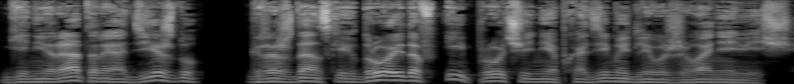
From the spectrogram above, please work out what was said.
генераторы, одежду, гражданских дроидов и прочие необходимые для выживания вещи.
